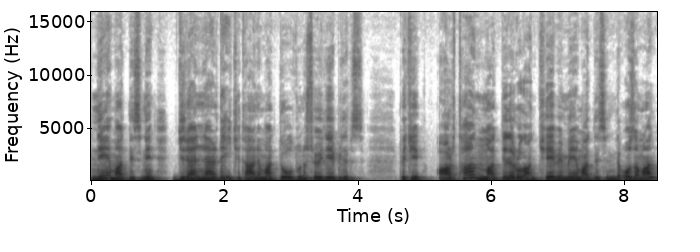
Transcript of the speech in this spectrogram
N maddesinin girenlerde iki tane madde olduğunu söyleyebiliriz. Peki artan maddeler olan K ve M maddesinde o zaman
